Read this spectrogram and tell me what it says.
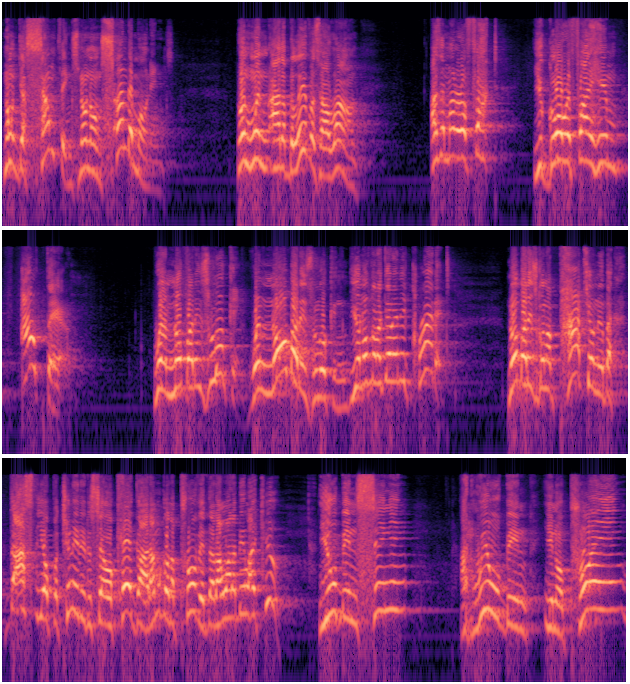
Not just some things, not on Sunday mornings, not when other believers are around. As a matter of fact, you glorify him out there when nobody's looking. When nobody's looking, you're not going to get any credit. Nobody's going to pat you on your back. That's the opportunity to say, okay, God, I'm going to prove it that I want to be like you. You've been singing and we've been, you know, praying.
